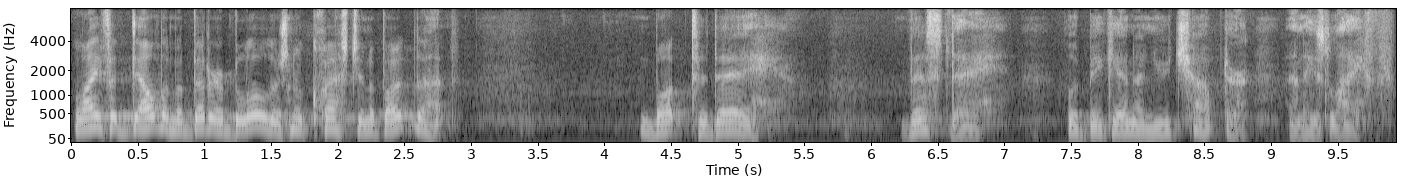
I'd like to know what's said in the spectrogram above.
Life had dealt him a bitter blow, there's no question about that. But today, this day, would begin a new chapter in his life,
